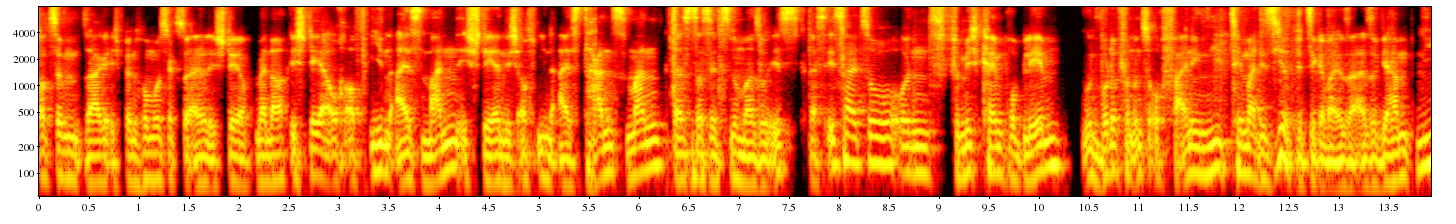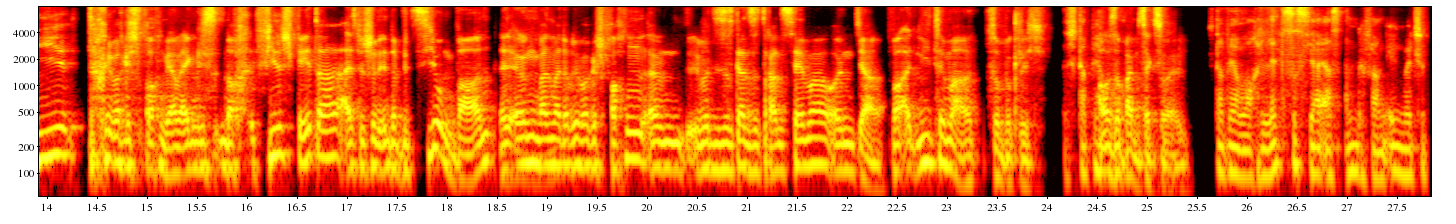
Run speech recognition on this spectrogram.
trotzdem sage, ich bin homosexuell, ich stehe auf Männer. Ich stehe auch auf ihn als Mann, ich stehe nicht auf ihn als Transmann, dass das jetzt nun mal so ist. Das ist halt so und für mich kein Problem und wurde von uns auch vor allen Dingen nie thematisiert, witzigerweise. Also wir haben nie darüber gesprochen. Wir haben eigentlich noch viel später, als wir schon in der Beziehung waren, äh, irgendwann mal darüber gesprochen, ähm, über dieses ganze Trans-Thema und ja, war nie Thema so wirklich. Ich glaube, haben Außer auch- beim Sexuellen. ich glaub, wir haben auch letztes Jahr erst angefangen, irgendwelche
